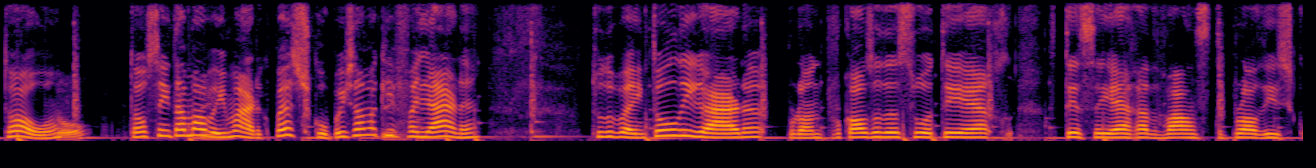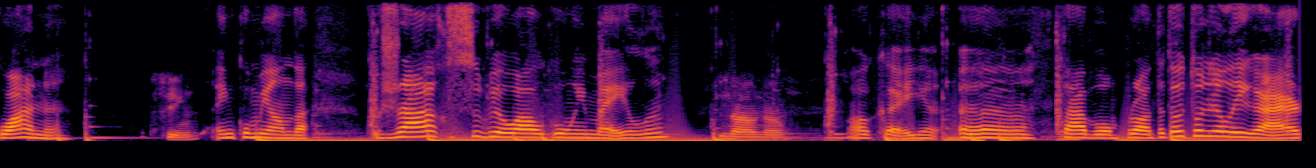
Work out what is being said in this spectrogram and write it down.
Estou? Estou? Sim, está-me a ouvir, Marco. Peço desculpa, isto está-me aqui a falhar. né? Tudo bem, estou a ligar, pronto, por causa da sua TR, TCR Advanced Pro Disc One, Sim. encomenda. Já recebeu algum e-mail? Não, não. Ok, ah, tá bom, pronto. Então eu estou-lhe a ligar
